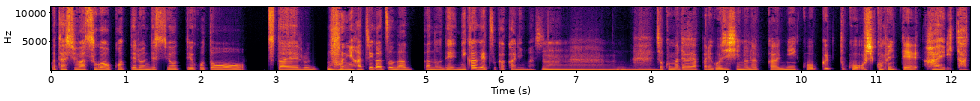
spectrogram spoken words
私はすごい怒ってるんですよっていうことを伝えるのに8月だったので2ヶ月かかりました。そこまではやっぱりご自身の中にこうぐっとこう押し込めていたっ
